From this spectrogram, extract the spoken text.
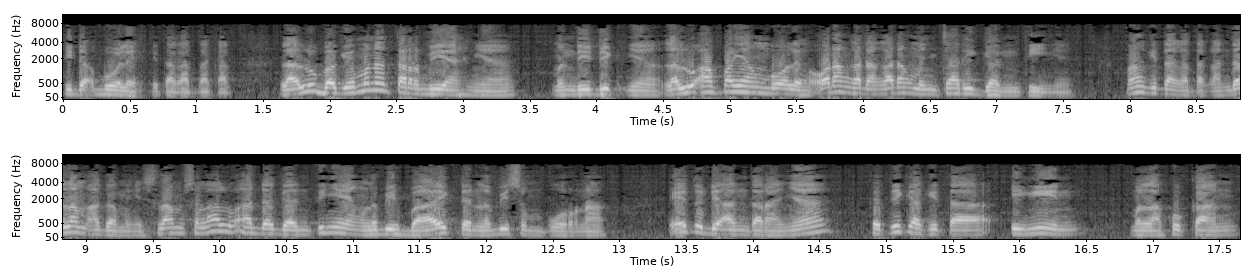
Tidak boleh kita katakan. Lalu bagaimana tarbiyahnya mendidiknya? Lalu apa yang boleh? Orang kadang-kadang mencari gantinya. Maka kita katakan dalam agama Islam selalu ada gantinya yang lebih baik dan lebih sempurna. Yaitu di antaranya ketika kita ingin melakukan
